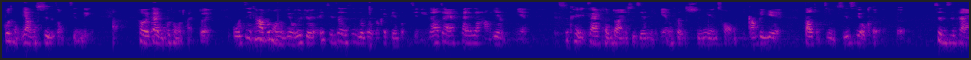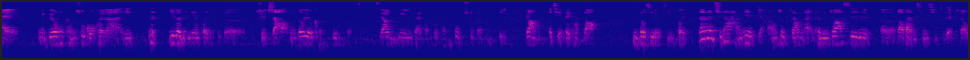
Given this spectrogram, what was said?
不同样式的总经理，他会带领不同的团队。我自己看到不同的总经理，我就觉得，哎，其实真的是人人都可以变总经理。然后在饭店这行业里面，是可以在很短的时间里面，可能十年从你刚毕业到总经理，其实是有可能的。甚至在你不用可能出国回来，你那 even 你念本土的学校，你都有可能变成总裁。只要你愿意在工作中付出的努力，让而且被看到。你都是有机会，但在其他行业比好像就比较难，可能就要是呃老板亲戚之类比较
